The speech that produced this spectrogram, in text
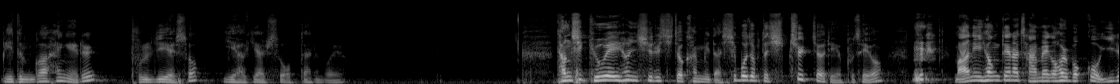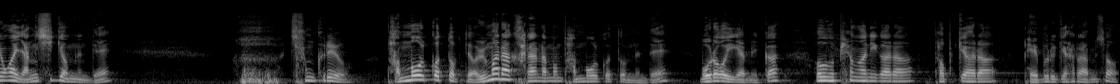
믿음과 행위를 분리해서 이야기할 수 없다는 거예요. 당시 교회의 현실을 지적합니다. 15절부터 17절이에요. 보세요. 많이 형제나 자매가 헐벗고 일용할 양식이 없는데 참 그래요. 밥 먹을 것도 없대. 얼마나 가난하면 밥 먹을 것도 없는데 뭐라고 얘기합니까? 어 평안히 가라, 덥게 하라, 배부르게 하라 하면서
